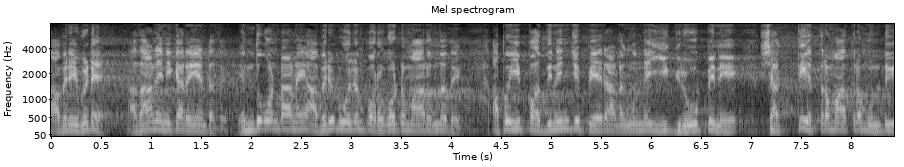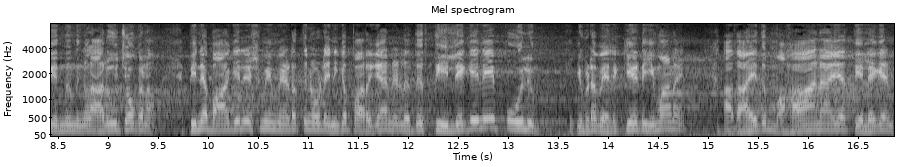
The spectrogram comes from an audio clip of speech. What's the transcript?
അവരെവിടെ? അതാണ് എനിക്കറിയേണ്ടത്. എന്തുകൊണ്ടാണ് അവർ പോലും പുറകോട്ട് മാറുന്നത്? അപ്പോൾ ഈ പതിനഞ്ച് പേരടങ്ങുന്ന ഈ ഗ്രൂപ്പിന് ശക്തി എത്രമാത്രം ഉണ്ട് എന്ന് നിങ്ങൾ ആലോചിച്ച് നോക്കണം. പിന്നെ ഭാഗ്യലക്ഷ്മി മേഡത്തിനോട് എനിക്ക് പറയാനുള്ളത് തിലകനെ പോലും ഇവിടെ വിലക്കിയ ടീമാണ്. അതായത് മഹാനായ തിലകൻ.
